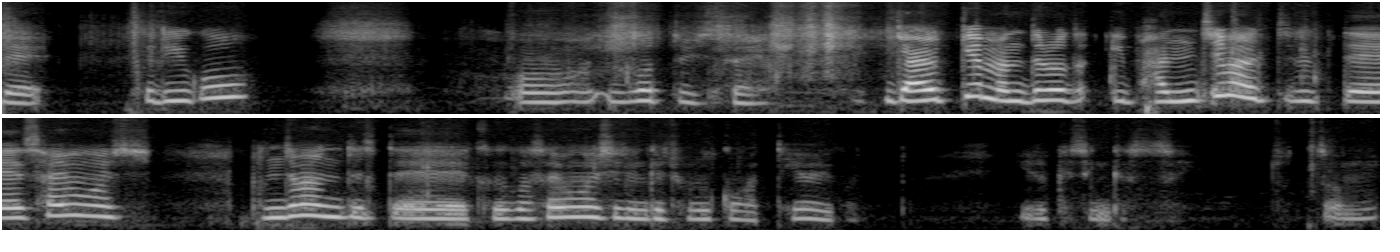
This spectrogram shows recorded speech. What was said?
네. 그리고 어 이것도 있어요. 얇게 만들어 이 반지 만들 때 사용하시 반지 만들 때 그거 사용하시는 게 좋을 것 같아요. 이거 이렇게 생겼어요. 초점을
